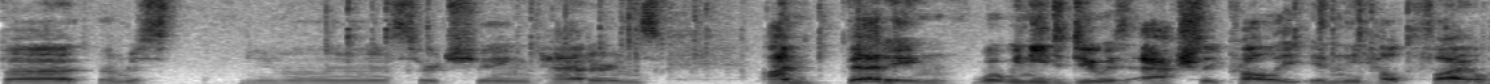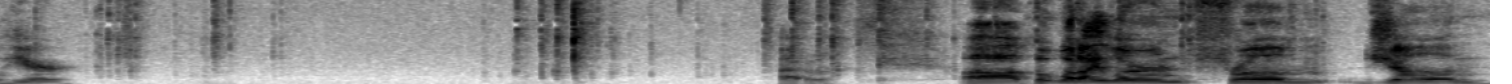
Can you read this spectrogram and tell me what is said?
but I'm just you know searching patterns. I'm betting what we need to do is actually probably in the help file here. I don't know. Uh, but what I learned from John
